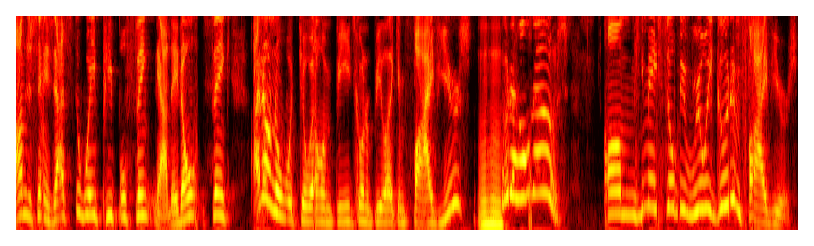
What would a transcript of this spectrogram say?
I'm just saying is that's the way people think now. They don't think, I don't know what Joel Embiid's going to be like in five years. Mm-hmm. Who the hell knows? Um, he may still be really good in five years.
